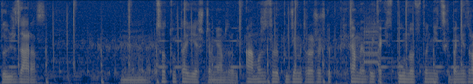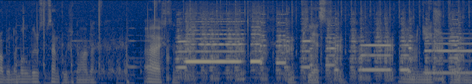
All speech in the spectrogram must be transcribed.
To już zaraz. Mm, co tutaj jeszcze miałem zrobić? A, może sobie pójdziemy troszeczkę poklikamy, bo i tak jest północ, to nic chyba nie zrobię. No mógłbym z psem pójść, no ale... Ech, ten... Ten pies. Ten najmniejszy problem.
